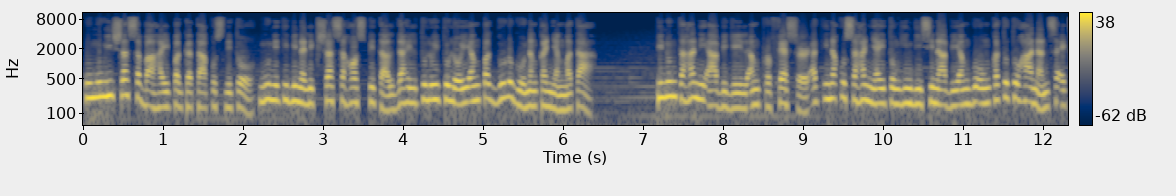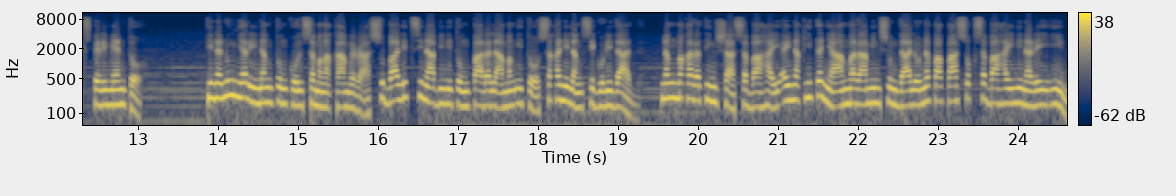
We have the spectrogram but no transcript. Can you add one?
Umuwi siya sa bahay pagkatapos nito, ngunit ibinalik siya sa hospital dahil tuloy-tuloy ang pagdurugo ng kanyang mata. Pinuntahan ni Abigail ang professor at inakusahan niya itong hindi sinabi ang buong katotohanan sa eksperimento. Tinanong niya rin ang tungkol sa mga kamera subalit sinabi nitong para lamang ito sa kanilang seguridad. Nang makarating siya sa bahay ay nakita niya ang maraming sundalo na papasok sa bahay ni Narayin.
